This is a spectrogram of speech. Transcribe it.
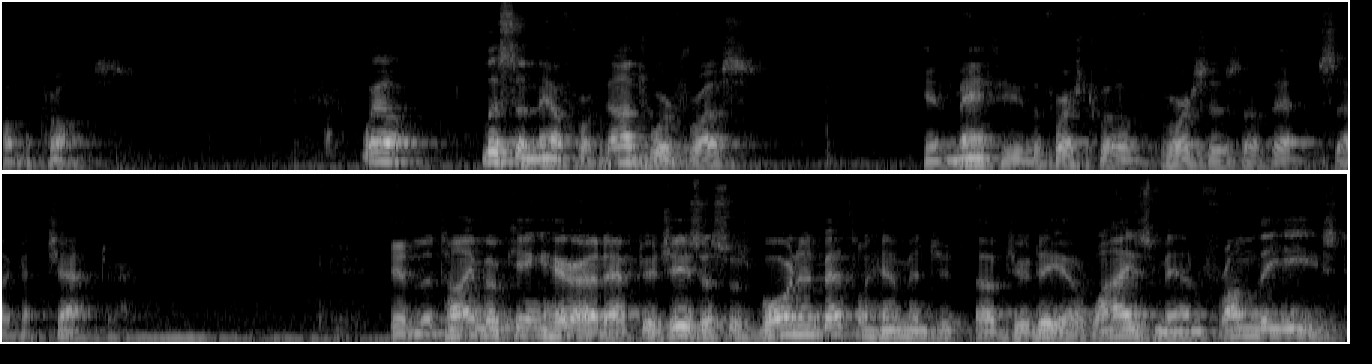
on the cross. Well, listen now for God's word for us in Matthew, the first 12 verses of that second chapter. In the time of King Herod, after Jesus was born in Bethlehem of Judea, wise men from the east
